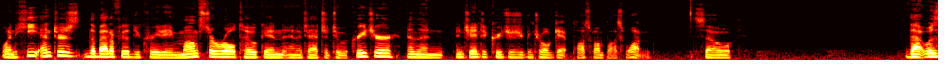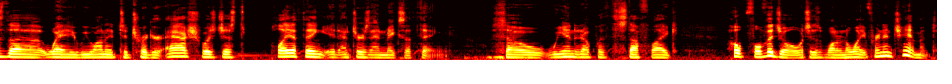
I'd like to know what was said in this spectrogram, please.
When he enters the battlefield, you create a monster role token and attach it to a creature, and then enchanted creatures you control get plus one plus one. So that was the way we wanted to trigger Ash was just play a thing, it enters and makes a thing. So we ended up with stuff like Hopeful Vigil, which is one and a white for an enchantment.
